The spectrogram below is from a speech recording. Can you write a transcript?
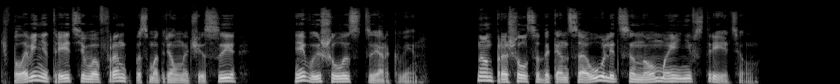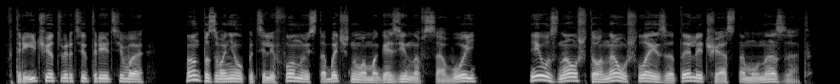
В половине третьего Фрэнк посмотрел на часы и вышел из церкви. Он прошелся до конца улицы, но Мэй не встретил. В три четверти третьего он позвонил по телефону из табачного магазина в Совой и узнал, что она ушла из отеля час тому назад.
